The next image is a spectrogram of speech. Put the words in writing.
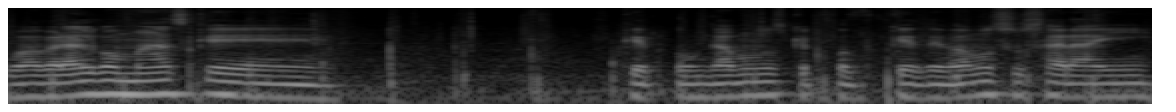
O habrá algo más que que pongamos que, que debamos usar ahí.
